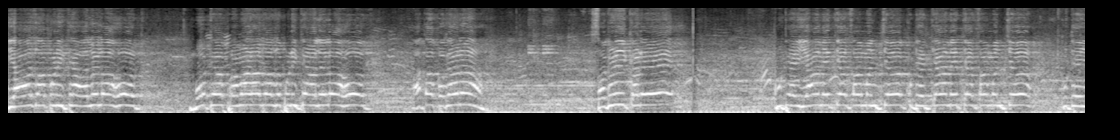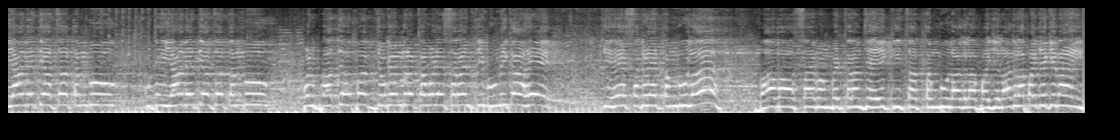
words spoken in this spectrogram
की आज आपण इथे आलेलो आहोत. मोठ्या प्रमाणात आज आपण इथे आलेलो आहोत. आता बघा ना सगळीकडे कुठे या नेत्याचा मंच कुठे त्या नेत्याचा मंच कुठे या नेत्याचा तंबू कुठे या नेत्याचा तंबू. पण प्राध्यापक जोगेंद्र कवळे सरांची भूमिका आहे. की हे सगळे तंबूला बाबासाहेब आंबेडकरांच्या एकीचा तंबू लागला पाहिजे. लागला पाहिजे की नाही?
